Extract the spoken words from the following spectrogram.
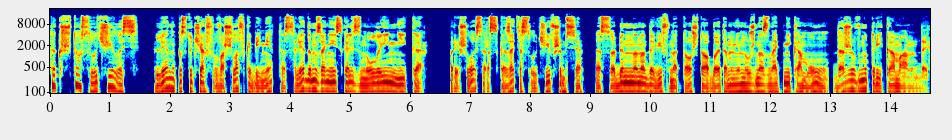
«Так что случилось?» Лена, постучав, вошла в кабинет, а следом за ней скользнула и Ника. Пришлось рассказать о случившемся, особенно надавив на то, что об этом не нужно знать никому, даже внутри команды.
